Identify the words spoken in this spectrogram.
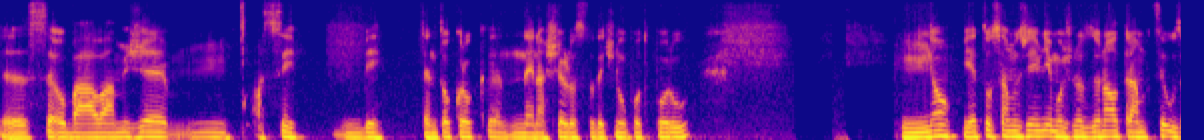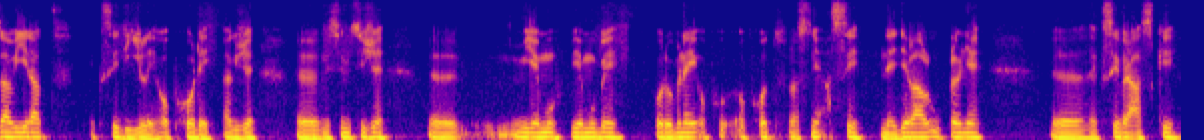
Eh, se obávám, že mm, asi by tento krok nenašel dostatečnou podporu. No, je to samozřejmě možnost, Donald Trump chce uzavírat jaksi díly, obchody, takže e, myslím si, že e, jemu, jemu by podobný obchod, obchod vlastně asi nedělal úplně e, jaksi vrázky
